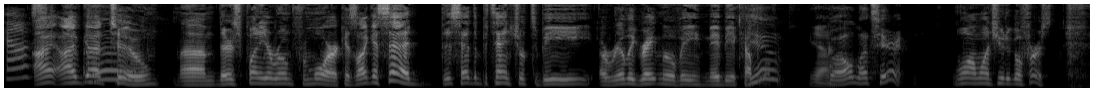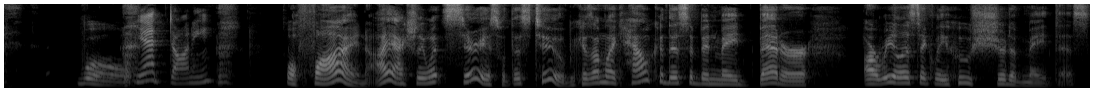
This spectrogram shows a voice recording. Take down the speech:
cast? I, I've got Uh. two. Um, there's plenty of room for more because, like I said, this had the potential to be a really great movie. Maybe a couple. Yeah. Yeah. Well, let's hear it. Well, I want you to go first. Whoa. yeah, Donnie. Well, fine. I actually went serious with this too because I'm like, how could this have been made better? Or realistically, who should have made this?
